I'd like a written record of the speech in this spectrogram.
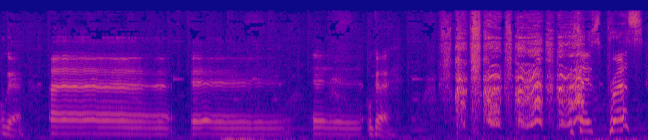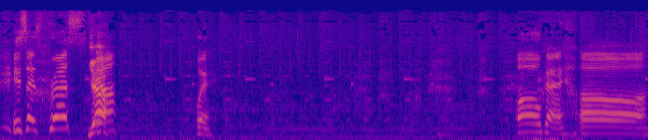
okay. Uh, uh, uh, okay. it says press. It says press. Yeah. yeah. Wait. Oh, okay. Uh,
